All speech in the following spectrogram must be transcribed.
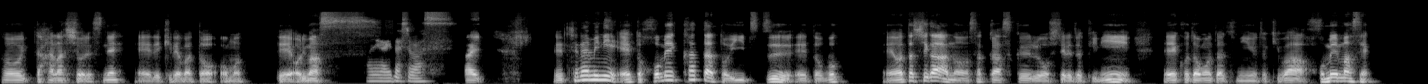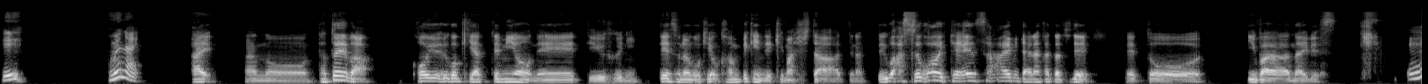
そういった話をですね、えーできればと思っております。お願いいたします。でちなみに、えっと、褒め方と言いつつ、えっと、僕、えー私が、あの、サッカースクールをしているときに、えー子供たちに言うときは、褒めません。え、褒めない？はい。あのー例えば、こういう動きやってみようねっていうふうに言って、その動きを完璧にできましたってなって、うわ、すごい天才みたいな形で、えっと、言わないです。えー、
